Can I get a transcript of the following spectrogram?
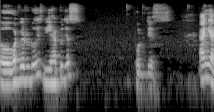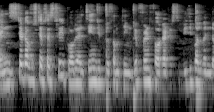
uh, what we have to do is we have to just put this. And yeah instead of step size 3 probably i'll change it to something different so that it's visible when the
